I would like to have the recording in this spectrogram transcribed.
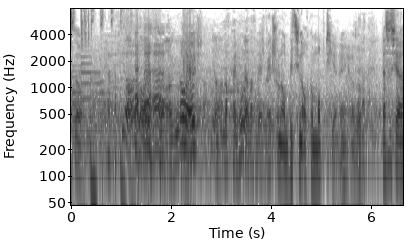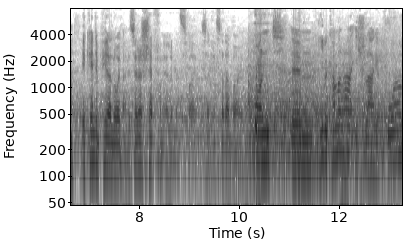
So. Ja, läuft. Ja, gut. Läuft. Ja, noch kein Hunger, was mehr. Ich werde schon auch ein bisschen auch gemobbt hier. Ne? Also, das ist ja, ihr kennt den Peter Leutner, das ist ja der Chef von Element 2. Ist halt extra dabei. Ne? Und ähm, liebe Kamera, ich schlage vor,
